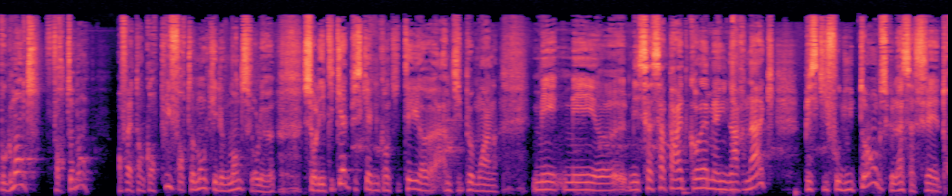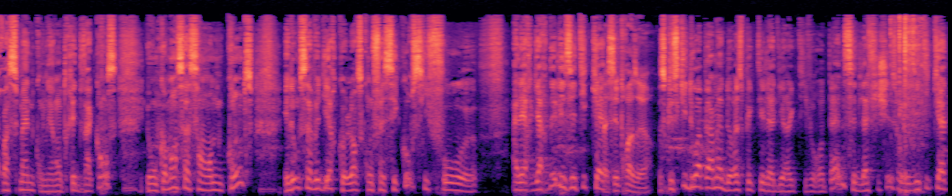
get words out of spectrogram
augmente fortement en fait encore plus fortement qu'il augmente sur le sur l'étiquette puisqu'il y a une quantité euh, un petit peu moindre. Mais mais euh, mais ça s'apparaît quand même à une arnaque puisqu'il faut du temps parce que là ça fait trois semaines qu'on est rentré de vacances et on commence à s'en rendre compte et donc ça veut dire que lorsqu'on fait ses courses il faut euh, aller regarder les étiquettes. C'est trois heures. Parce que ce qui doit permettre de respecter la directive européenne, c'est de l'afficher sur les étiquettes.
